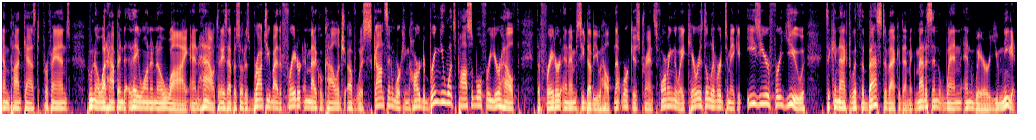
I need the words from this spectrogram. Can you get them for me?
and the podcast for fans who know what happened. They want to know why and how. Today's episode is brought to you by the Froedtert and Medical College of Wisconsin, working hard to bring you what's possible for your health. The Froedtert and MCW Health Network is transforming the way care is delivered to make it easier for you to connect with the best of academic medicine when and where you need it.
